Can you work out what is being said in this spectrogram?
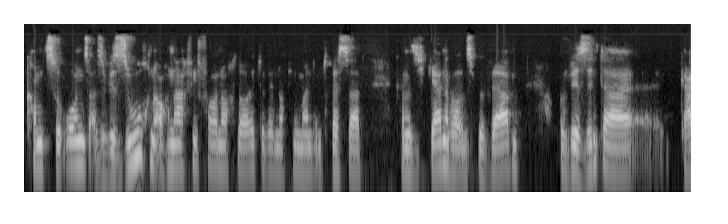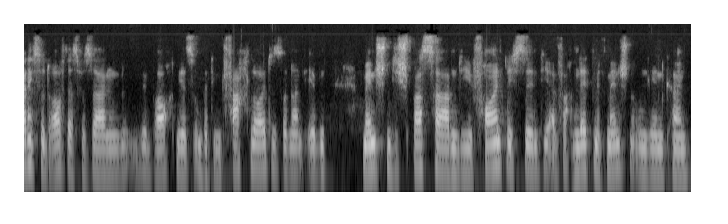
kommt zu uns. Also wir suchen auch nach wie vor noch Leute, wenn noch jemand Interesse hat, kann er sich gerne bei uns bewerben. Und wir sind da gar nicht so drauf, dass wir sagen, wir brauchen jetzt unbedingt Fachleute, sondern eben Menschen, die Spaß haben, die freundlich sind, die einfach nett mit Menschen umgehen können.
